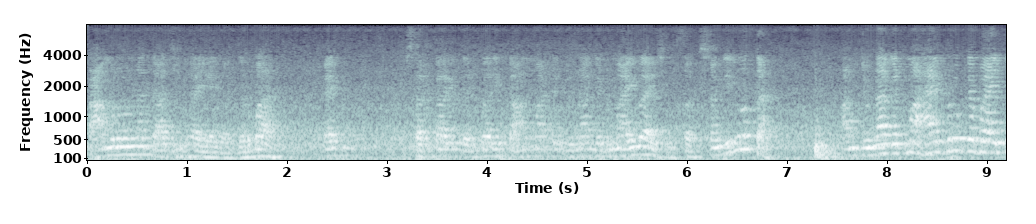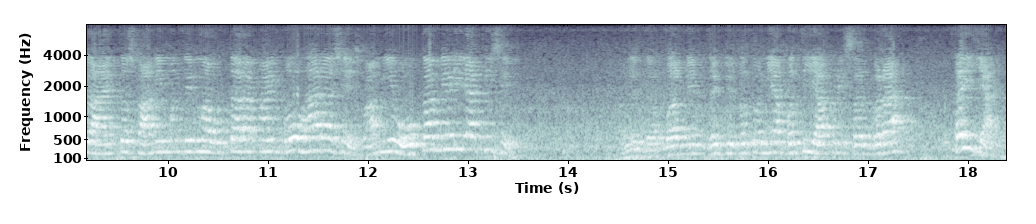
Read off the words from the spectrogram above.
કામરોના દાજીભાઈ આવ્યા દરબાર. કંઈક સરકારી દરબારી કામ માટે જુનાગઢમાં આવ્યા છે. સત્સંગી નહોતા. આમ જુનાગઢમાં હાંભળ્યું કે ભાઈ, તો આ તો સ્વામી મંદિરમાં ઉતારા પાણી બહુ સારા છે. સ્વામીએ હોકા મેળી રાખી છે. એટલે દરબારને એમ થઈ ગયું તો તો ત્યાં બધી આપણી સરભરા થઈ જાય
